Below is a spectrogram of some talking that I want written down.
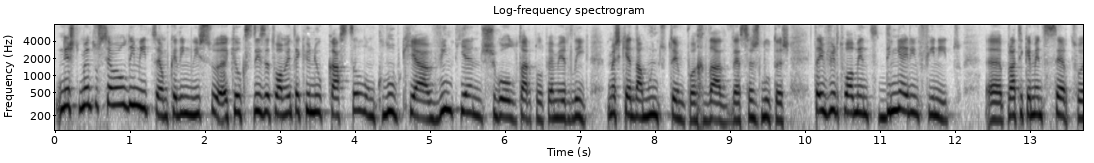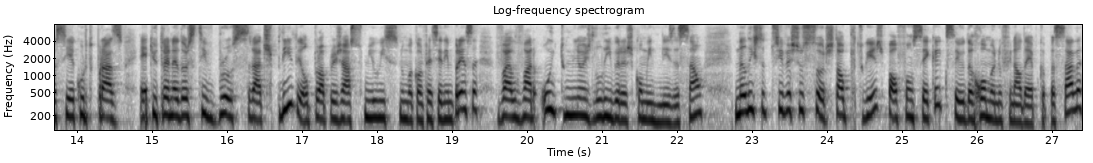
Neste momento o céu é o limite, é um bocadinho isso. Aquilo que se diz atualmente é que o Newcastle, um clube que há 20 anos chegou a lutar pela Premier League, mas que anda há muito tempo arredado dessas lutas, tem virtualmente dinheiro infinito uh, praticamente certo, assim a curto prazo, é que o treinador Steve Bruce será despedido. Ele próprio já assumiu isso numa conferência de imprensa. Vai levar 8 milhões de libras como indenização. Na lista de possíveis sucessores está o português, Paulo Fonseca, que saiu da Roma no final da época passada.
